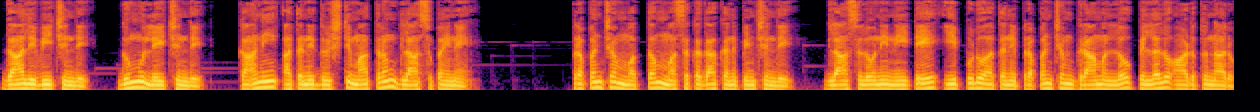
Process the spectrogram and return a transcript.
గాలి వీచింది దుమ్ము లేచింది కాని అతని దృష్టి మాత్రం గ్లాసుపైనే. ప్రపంచం మొత్తం మసకగా కనిపించింది గ్లాసులోని నీటే ఇప్పుడు అతని ప్రపంచం గ్రామంలో పిల్లలు ఆడుతున్నారు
